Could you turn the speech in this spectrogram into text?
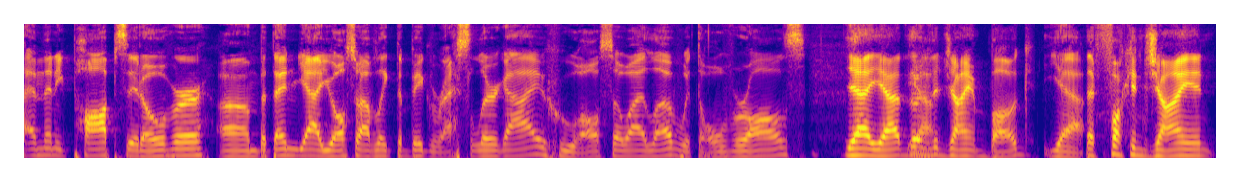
and then he pops it over. Um, but then yeah, you also have like the big wrestler guy who also I love with the overalls. Yeah, yeah, the, Yeah. the giant bug. Yeah. that fucking giant.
